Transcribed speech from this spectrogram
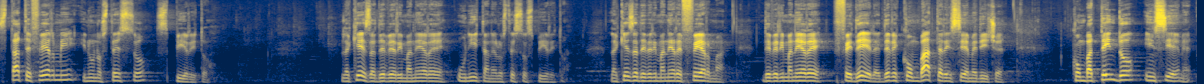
State fermi in uno stesso spirito. La Chiesa deve rimanere unita nello stesso spirito. La Chiesa deve rimanere ferma, deve rimanere fedele, deve combattere insieme, dice combattendo insieme.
